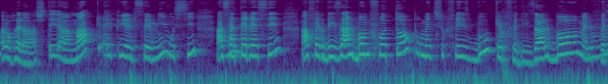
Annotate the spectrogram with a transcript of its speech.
Alors, elle a acheté un Mac et puis elle s'est mise aussi à s'intéresser à faire des albums photos pour mettre sur Facebook. Elle fait des albums, elle, fait,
